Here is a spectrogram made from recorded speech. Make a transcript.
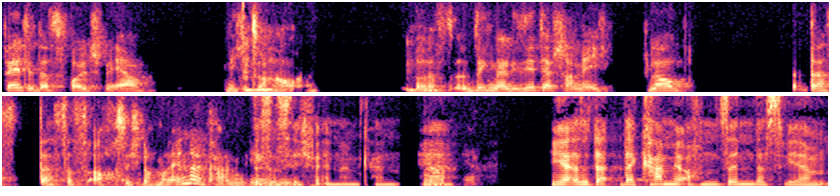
fällt dir das voll schwer, nicht mhm. zu hauen. So, mhm. das signalisiert ja schon, ich glaube, dass, dass das auch sich nochmal ändern kann. Irgendwie. Dass es sich verändern kann. Ja, ja. ja also da, da kam mir auch ein Sinn, dass wir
